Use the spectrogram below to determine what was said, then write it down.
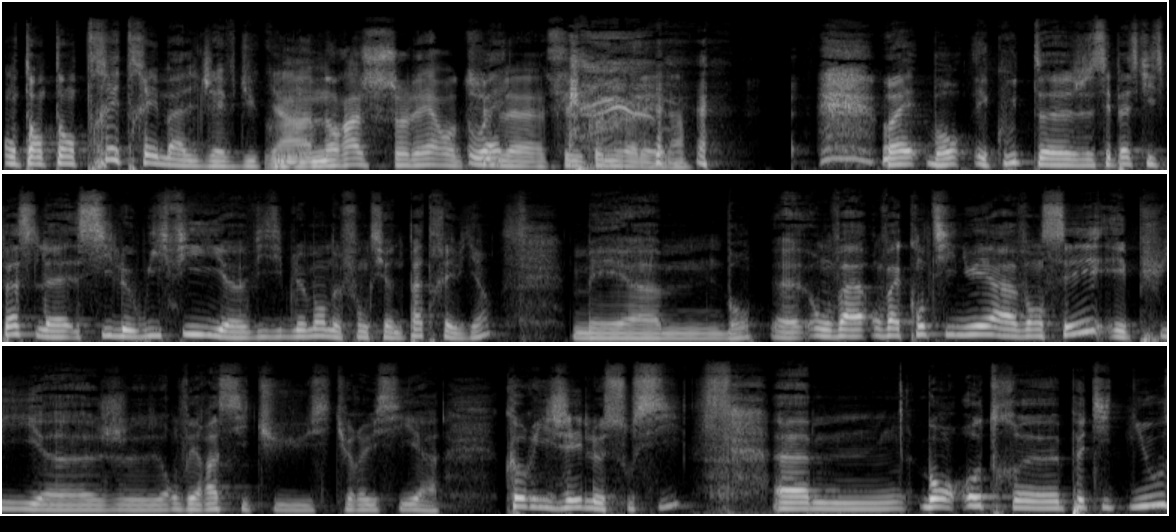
on t'entend très très mal, Jeff. Du coup, il y a un orage solaire au-dessus de la Silicon Valley là. Ouais, bon, écoute, euh, je sais pas ce qui se passe. si le Wi-Fi euh, visiblement ne fonctionne pas très bien, mais euh, bon, on va on va continuer à avancer et puis je, on verra si tu si tu réussis à corriger le souci. Euh, bon, autre euh, petite news,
